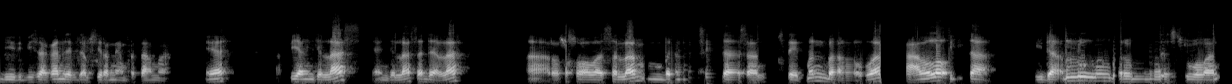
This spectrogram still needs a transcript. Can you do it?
dipisahkan dari tafsiran yang pertama. Ya, tapi yang jelas, yang jelas adalah uh, Rasulullah SAW memberikan satu statement bahwa kalau kita tidak perlu berbuat sesuatu,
